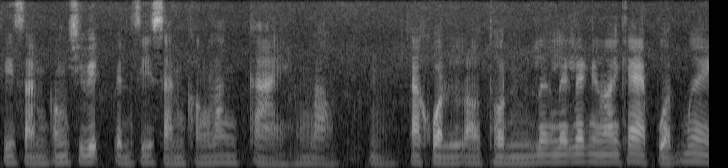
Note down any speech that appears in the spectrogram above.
สีสันของชีวิตเป็นสีสันของร่างกายของเราถ้าคนเราทนเรื่องเล็กๆน้อยๆแค่ปวดเมื่อย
